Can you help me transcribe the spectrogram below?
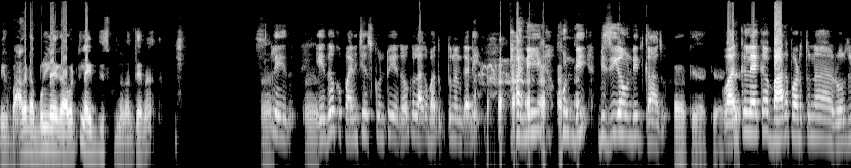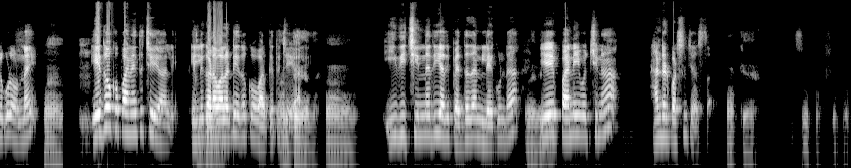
మీకు బాగా డబ్బులు లేవు కాబట్టి లైట్ తీసుకున్నారు అంతేనా. లేదు. ఏదో ఒక పని చేసుకుంటూ ఏదో ఒకలాగా బతుకుతున్నాను కానీ పని ఉండి బిజీగా ఉండేది కాదు. ఓకే ఓకే ఓకే. వర్క్ లేక బాధపడుతున్న రోజులు కూడా ఉన్నాయి. ఏదో ఒక పని అయితే చేయాలి. ఇల్లు గడవాలంటే ఏదో ఒక వర్క్ అయితే చేయాలి. ఇది చిన్నది అది పెద్దదని లేకుండా ఏ. పని వచ్చినా హండ్రెడ్ పర్సెంట్ చేస్తా. ఓకే. Super super.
